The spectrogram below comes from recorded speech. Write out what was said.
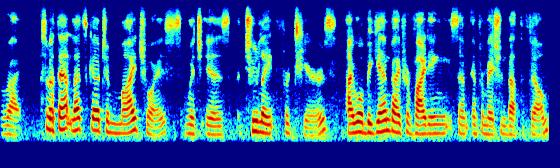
Right. So, with that, let's go to my choice, which is Too Late for Tears. I will begin by providing some information about the film.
